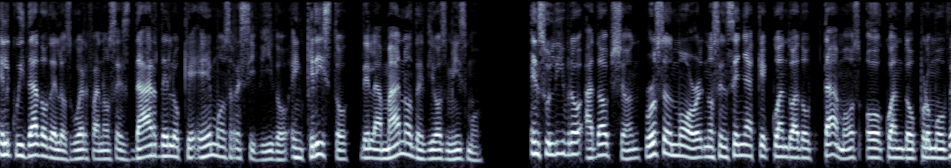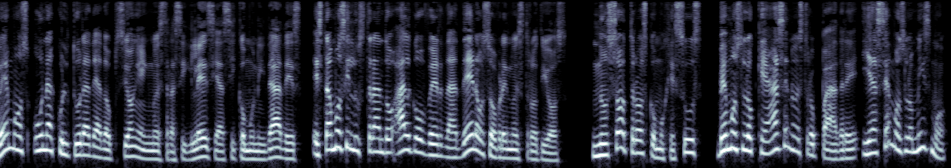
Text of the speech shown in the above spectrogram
El cuidado de los huérfanos es dar de lo que hemos recibido en Cristo de la mano de Dios mismo. En su libro Adoption, Russell Moore nos enseña que cuando adoptamos o cuando promovemos una cultura de adopción en nuestras iglesias y comunidades, estamos ilustrando algo verdadero sobre nuestro Dios. Nosotros, como Jesús, vemos lo que hace nuestro Padre y hacemos lo mismo.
